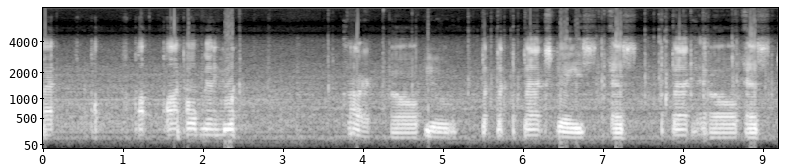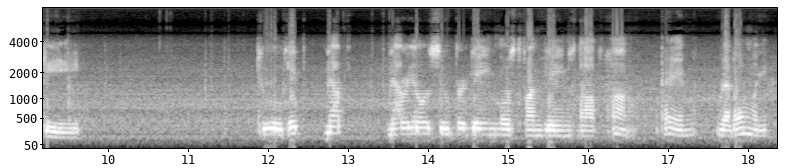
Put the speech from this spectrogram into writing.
Back. Pop, pop-up menu. R O U. Backspace. S. Back O S D. Tooltip. Map. Mario Super Game Most Fun Games.com. Pane. Read only.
